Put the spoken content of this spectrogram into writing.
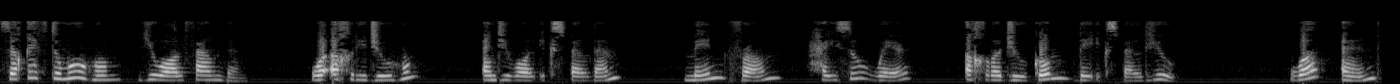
ثقفتموهم you all found them وأخرجوهم and you all expel them min from حيث where أخرجوكم they expelled you wa and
